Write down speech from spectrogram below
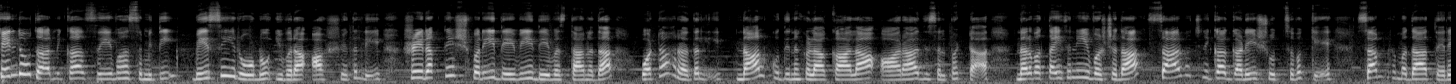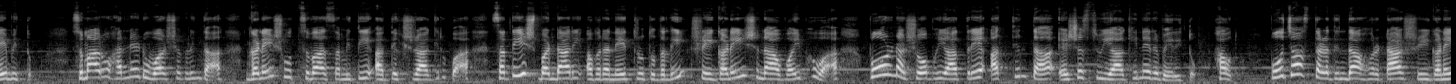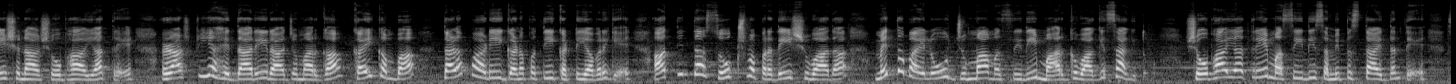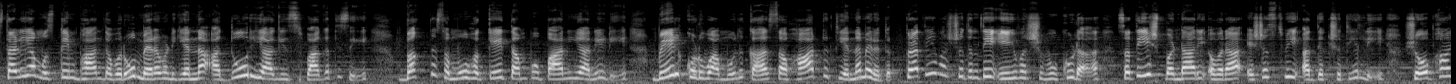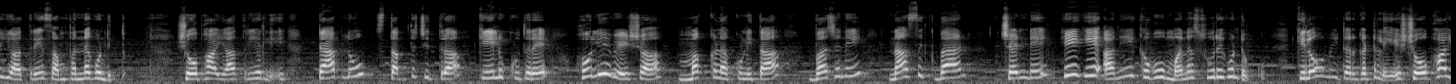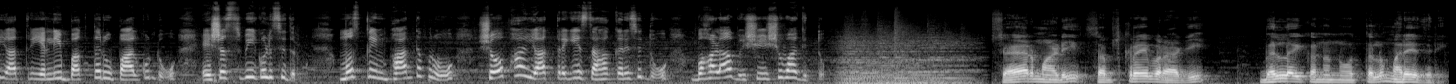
ಹಿಂದೂ ಧಾರ್ಮಿಕ ಸೇವಾ ಸಮಿತಿ, ಬೇಸಿ ರೋಡು ಇವರ ಆಶ್ರಯದಲ್ಲಿ ಶ್ರೀ ರಕ್ತೇಶ್ವರಿ ದೇವಿ ದೇವಸ್ಥಾನದ ವಟಾರದಲ್ಲಿ ನಾಲ್ಕು ದಿನಗಳ ಕಾಲ ಆರಾಧಿಸಲ್ಪಟ್ಟ ನಲವತ್ತೈದನೇ ವರ್ಷದ ಸಾರ್ವಜನಿಕ ಗಣೇಶೋತ್ಸವಕ್ಕೆ ಸಂಭ್ರಮದ ತೆರೆ ಬಿತ್ತು. ಸುಮಾರು ಹನ್ನೆರಡು ವರ್ಷಗಳಿಂದ ಗಣೇಶೋತ್ಸವ ಸಮಿತಿ ಅಧ್ಯಕ್ಷರಾಗಿರುವ ಸತೀಶ್ ಭಂಡಾರಿ ಅವರ ನೇತೃತ್ವದಲ್ಲಿ ಶ್ರೀ ಗಣೇಶನ ವೈಭವ ಪೂರ್ಣ ಶೋಭಯಾತ್ರೆ ಅತ್ಯಂತ ಯಶಸ್ವಿಯಾಗಿ ನೆರವೇರಿತು. ಹೌದು ಪೂಜಾ ಸ್ಥಳದಿಂದ ಹೊರಟ ಶ್ರೀ ಗಣೇಶನ ಶೋಭಾಯಾತ್ರೆ ರಾಷ್ಟ್ರೀಯ ಹೆದ್ದಾರಿ ರಾಜಮಾರ್ಗ ಕೈಕಂಬ ತಳಪಾಡಿ ಗಣಪತಿ ಕಟ್ಟಿಯವರೆಗೆ ಅತ್ಯಂತ ಸೂಕ್ಷ್ಮ ಪ್ರದೇಶವಾದ ಮೆತ್ತಬಯಲು ಜುಮ್ಮಾ ಮಸೀದಿ ಮಾರ್ಗವಾಗಿ ಸಾಗಿತು. ಶೋಭಾಯಾತ್ರೆ ಮಸೀದಿ ಸಮೀಪಿಸ್ತಾ ಇದ್ದಂತೆ ಸ್ಥಳೀಯ ಮುಸ್ಲಿಂ ಬಾಂಧವರು ಮೆರವಣಿಗೆಯನ್ನ ಅದ್ದೂರಿಯಾಗಿ ಸ್ವಾಗತಿಸಿ ಭಕ್ತ ಸಮೂಹಕ್ಕೆ ತಂಪು ಪಾನೀಯ ನೀಡಿ ಬೀಳ್ಕೊಡುವ ಮೂಲಕ ಸೌಹಾರ್ದತೆಯನ್ನ ಮೆರೆದರು. ಪ್ರತಿ ವರ್ಷದಂತೆ ಈ ವರ್ಷವೂ ಕೂಡ ಸತೀಶ್ ಭಂಡಾರಿ ಅವರ ಯಶಸ್ವಿ ಅಧ್ಯಕ್ಷತೆಯಲ್ಲಿ ಶೋಭಾಯಾತ್ರೆ ಸಂಪನ್ನಗೊಂಡಿತ್ತು. ಶೋಭಾಯಾತ್ರೆಯಲ್ಲಿ ಟ್ಯಾಬ್ಲೋ, ಸ್ತಬ್ಧಚಿತ್ರ ಕೇಲುಕುದುರೆ ಹುಲಿ ವೇಷ, ಮಕ್ಕಳ ಕುಣಿತ, ಭಜನೆ, ನಾಸಿಕ್ ಬ್ಯಾಂಡ್ ಚೆಂಡೆ ಹೀಗೆ ಅನೇಕವು ಮನಸೂರೆಗೊಂಡವು. ಕಿಲೋಮೀಟರ್ ಗಟ್ಟಲೆ ಶೋಭಾಯಾತ್ರೆಯಲ್ಲಿ ಭಕ್ತರು ಪಾಲ್ಗೊಂಡು ಯಶಸ್ವಿಗೊಳಿಸಿದರು. ಮುಸ್ಲಿಂ ಬಾಂಧವರು ಶೋಭಾಯಾತ್ರೆಗೆ ಸಹಕರಿಸಿದ್ದು ಬಹಳ ವಿಶೇಷವಾಗಿತ್ತು. ಶೇರ್ ಮಾಡಿ ಸಬ್ಸ್ಕ್ರೈಬರ್ ಆಗಿ ಬೆಲ್ ಐಕನನ್ನು ಒತ್ತಲು ಮರೆಯದಿರಿ.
